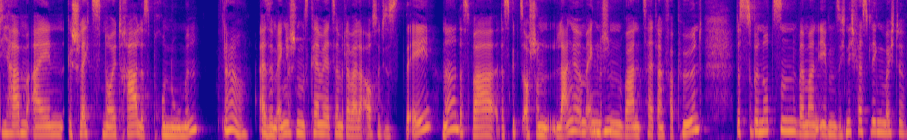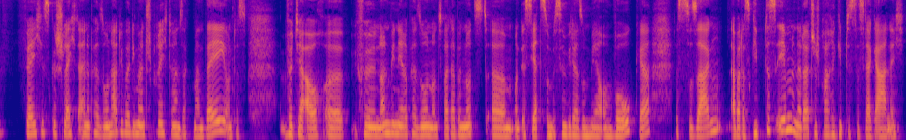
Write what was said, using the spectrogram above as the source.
die haben ein geschlechtsneutrales Pronomen. Ah. Also im Englischen, das kennen wir jetzt ja mittlerweile auch so dieses they, ne? Das war, das gibt's auch schon lange im Englischen, mhm. war eine Zeit lang verpönt, das zu benutzen, wenn man eben sich nicht festlegen möchte, welches Geschlecht eine Person hat, über die man spricht. Und dann sagt man they und das wird ja auch äh, für non-binäre Personen und so weiter benutzt ähm, und ist jetzt so ein bisschen wieder so mehr en vogue, ja, das zu sagen. Aber das gibt es eben. In der deutschen Sprache gibt es das ja gar nicht.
